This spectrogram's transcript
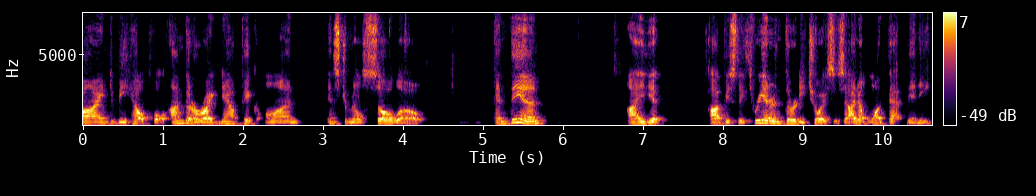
find to be helpful. I'm going to right now pick on instrumental solo. And then I get obviously 330 choices. I don't want that many.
